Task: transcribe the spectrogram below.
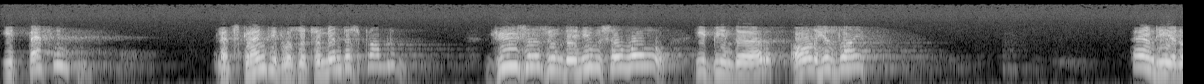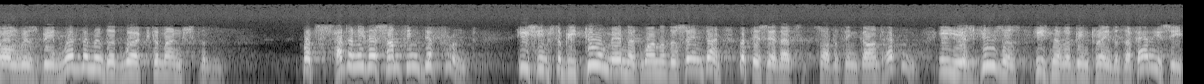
It baffled them. Let's grant it was a tremendous problem. Jesus, whom they knew so well, he'd been there all his life. And he had always been with them and had worked amongst them. But suddenly there's something different. He seems to be two men at one and the same time. But they say that sort of thing can't happen. He is Jesus. He's never been trained as a Pharisee.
